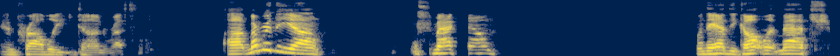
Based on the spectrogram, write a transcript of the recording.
and probably done wrestling. Uh, remember the uh, SmackDown when they had the gauntlet match?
